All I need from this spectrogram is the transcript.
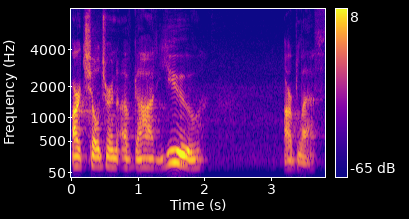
are children of God. You are blessed.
